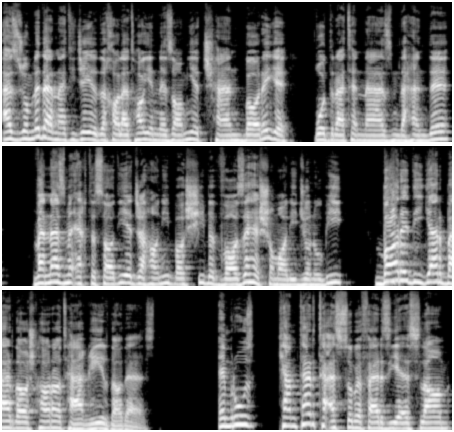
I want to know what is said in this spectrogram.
از جمله در نتیجه دخالت‌های نظامی چند باره قدرت نظم دهنده و نظم اقتصادی جهانی با شیب واضح شمالی جنوبی بار دیگر برداشتها را تغییر داده است. امروز کمتر تعصب فرضی اسلام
